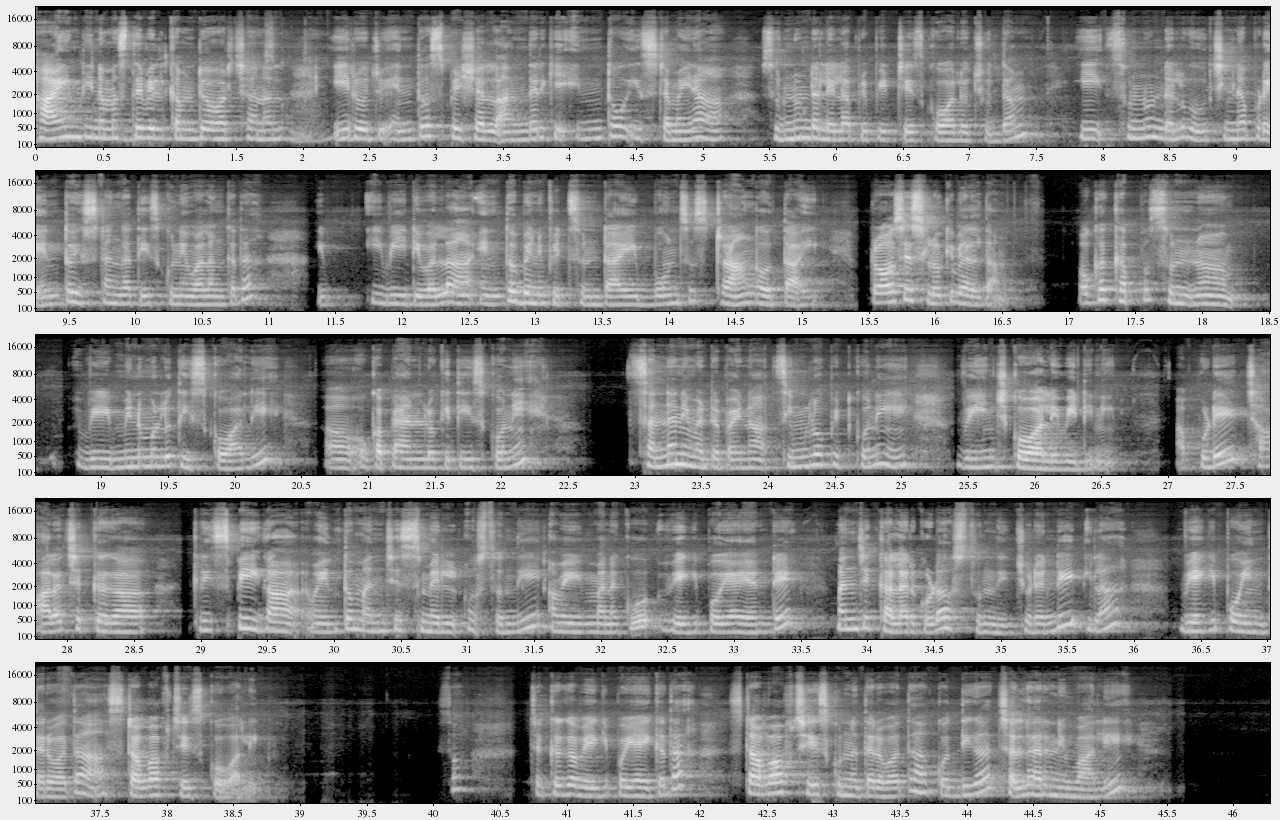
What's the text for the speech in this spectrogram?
Hi అండి నమస్తే welcome to our channel. ఈరోజు ఎంతో స్పెషల్ అందరికీ ఎంతో ఇష్టమైన సున్నుండలు ఎలా ప్రిపేర్ చేసుకోవాలో చూద్దాం. ఈ సున్నుండలు చిన్నప్పుడు ఎంతో ఇష్టంగా తీసుకునే వాళ్ళం కదా. ఈ వీటి వల్ల ఎంతో బెనిఫిట్స్ ఉంటాయి బోన్స్ స్ట్రాంగ్ అవుతాయి. ప్రాసెస్లోకి వెళ్దాం. ఒక కప్పు సున్న మినుములు తీసుకోవాలి. ఒక ప్యాన్లోకి తీసుకొని సన్నని మంట పైన సిమ్లో పెట్టుకొని వేయించుకోవాలి వీటిని. అప్పుడే చాలా చక్కగా క్రిస్పీగా ఎంతో మంచి స్మెల్ వస్తుంది. అవి మనకు వేగిపోయాయి అంటే మంచి కలర్ కూడా వస్తుంది. చూడండి ఇలా వేగిపోయిన తర్వాత స్టవ్ ఆఫ్ చేసుకోవాలి. సో చక్కగా వేగిపోయాయి కదా. స్టవ్ ఆఫ్ చేసుకున్న తర్వాత కొద్దిగా చల్లారనివ్వాలి.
